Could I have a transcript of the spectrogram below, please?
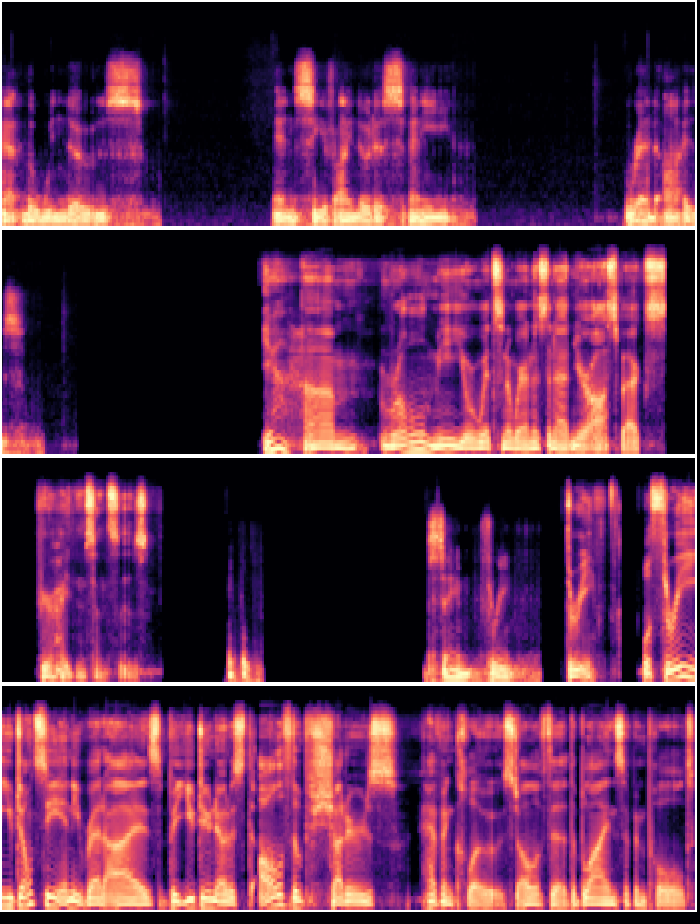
at the windows and see if I notice any red eyes. Yeah. Um, roll me your wits and awareness and add in your Auspex for your heightened senses. Same three. Three. Well, three, you don't see any red eyes, but you do notice all of the shutters have been closed. All of the, the blinds have been pulled.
